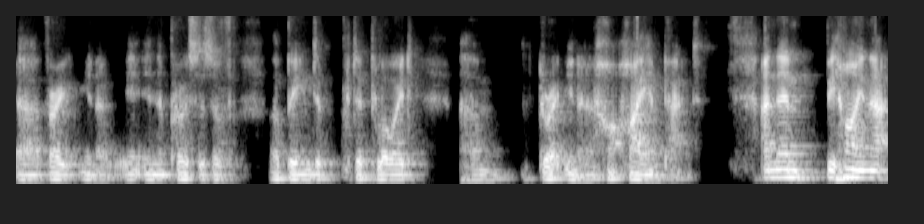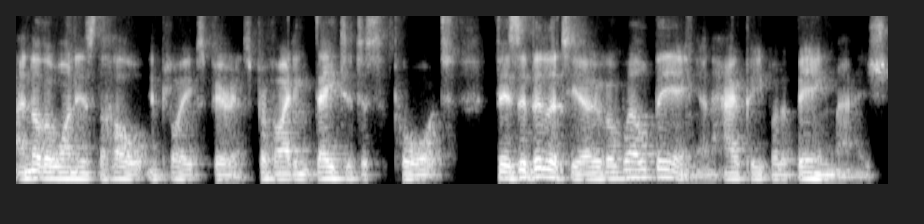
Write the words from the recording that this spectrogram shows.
uh, very you know in, in, the process of, of being de- deployed um, great you know high impact. And then behind that another one is the whole employee experience providing data to support visibility over well-being and how people are being managed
